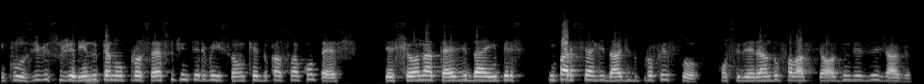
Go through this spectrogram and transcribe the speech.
Inclusive sugerindo que é no processo de intervenção que a educação acontece. Questiona a tese da imparcialidade do professor, considerando falaciosa e indesejável,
